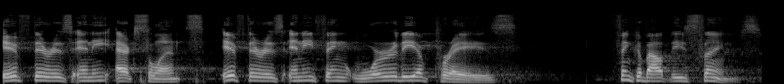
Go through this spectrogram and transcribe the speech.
if there is any excellence, if there is anything worthy of praise, think about these things.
